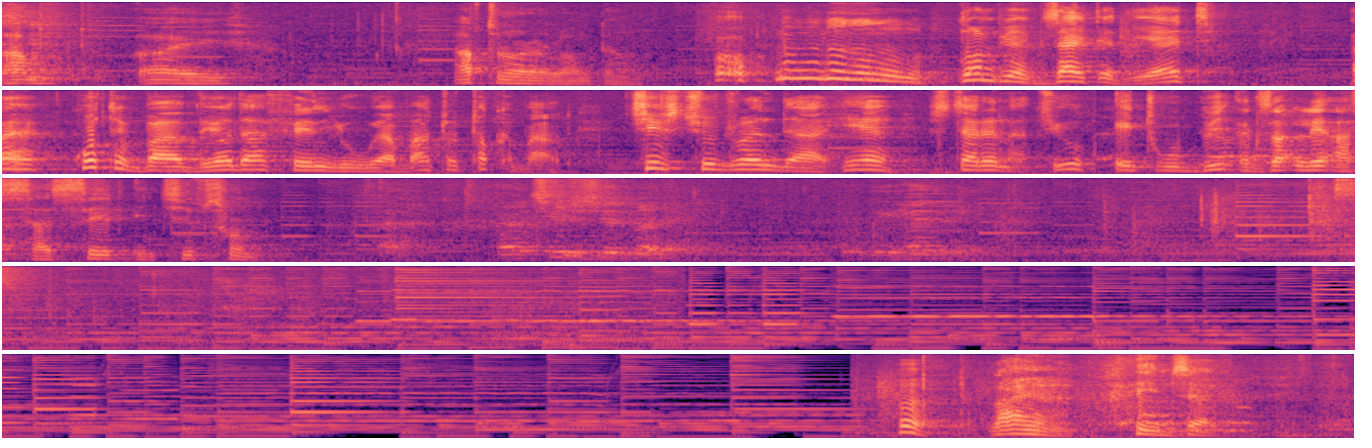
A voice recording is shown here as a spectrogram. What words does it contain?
Um, I have to run along down. Oh, no, no, no, no, no. Don't be excited yet. Uh, what about the other thing you were about to talk about? Chief's children, they are here staring at you. It will be exactly as I said in Chief's room. Uh, Chief's children, Lion himself.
